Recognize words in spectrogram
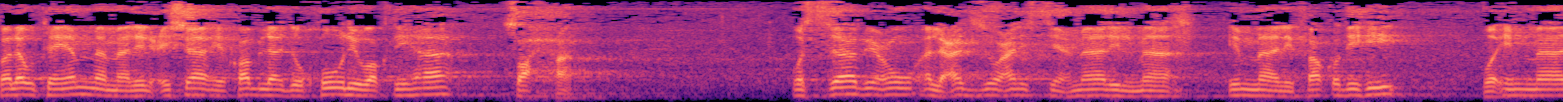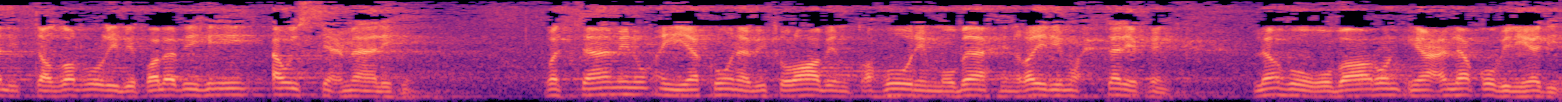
فلو تيمم للعشاء قبل دخول وقتها صح. والسابع العجز عن استعمال الماء إما لفقده وإما للتضرر بطلبه أو استعماله. والثامن أن يكون بتراب طهور مباح غير محترف له غبار يعلق باليد.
